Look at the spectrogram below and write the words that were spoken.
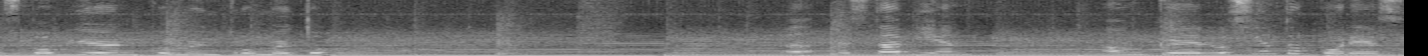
Está bien que me entrometo. Ah, está bien, aunque lo siento por eso.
